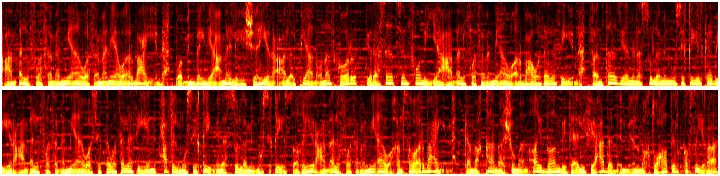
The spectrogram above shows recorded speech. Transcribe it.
عام 1848 ومن بين أعماله الشهيرة على البيانو نذكر دراسات سيمفونية عام 1834 فانتازيا من السلم الموسيقي الكبير عام 1836 حفل موسيقي من السلم الموسيقي الصغير عام 1845 كما قام شومان أيضا بتأليف عدد من المقطوعات القصيرة. قصيرة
